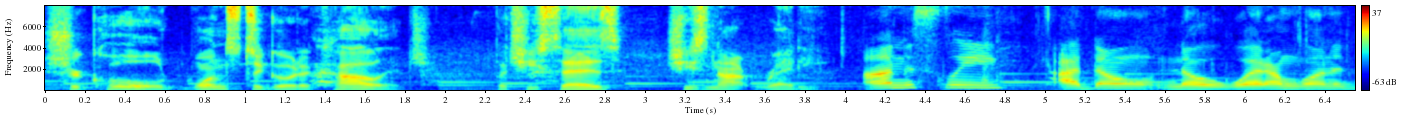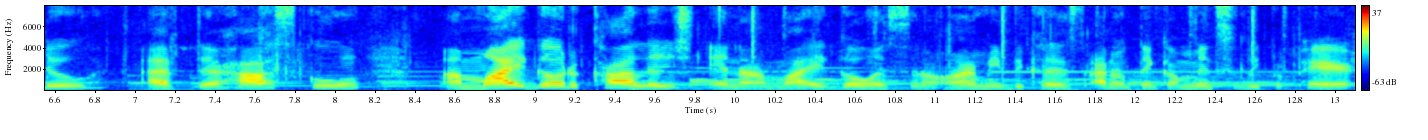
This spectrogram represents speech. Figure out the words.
Shercold wants to go to college, but she says she's not ready. Honestly, I don't know what I'm going to do after high school. I might go to college and I might go into the Army because I don't think I'm mentally prepared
